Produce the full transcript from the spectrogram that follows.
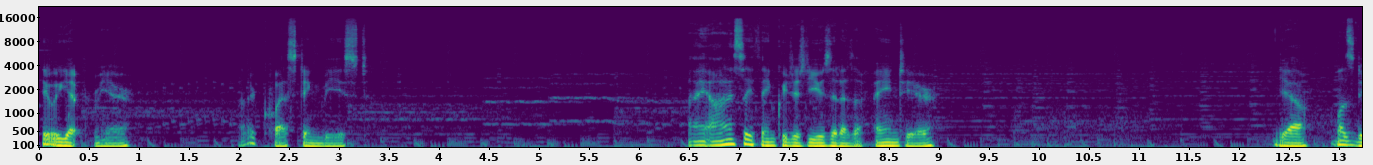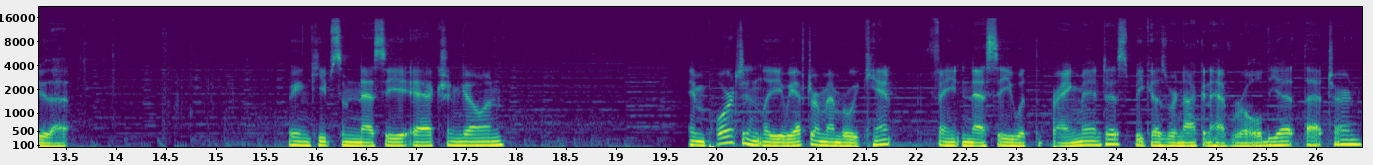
See what we get from here. Another questing beast. I honestly think we just use it as a faint here. Yeah, let's do that. We can keep some Nessie action going. Importantly, we have to remember we can't faint Nessie with the Praying Mantis because we're not going to have rolled yet that turn.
